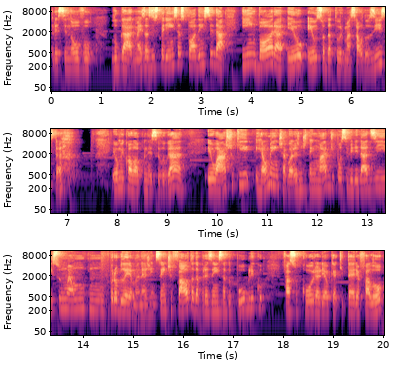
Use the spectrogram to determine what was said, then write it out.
para esse novo lugar, mas as experiências podem se dar. E embora eu eu sou da turma saudosista, eu me coloco nesse lugar eu acho que realmente agora a gente tem um mar de possibilidades e isso não é um, um, problema, né? A gente sente falta da presença do público, faço coro ali ao que a Quitéria falou,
